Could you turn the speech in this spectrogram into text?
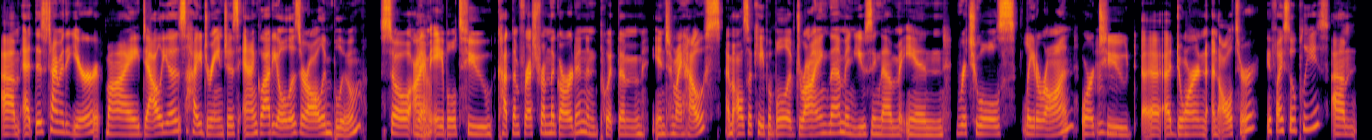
Um, at this time of the year, my dahlias, hydrangeas, and gladiolas are all in bloom. So I'm able to cut them fresh from the garden and put them into my house. I'm also capable of drying them and using them in rituals later on or to uh, adorn an altar if I so please. Um,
